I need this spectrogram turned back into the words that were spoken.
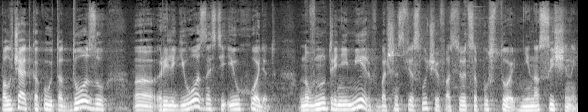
получают какую-то дозу э, религиозности и уходят. Но внутренний мир в большинстве случаев остается пустой, ненасыщенный.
